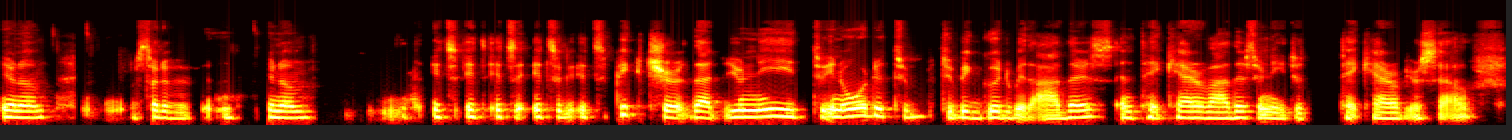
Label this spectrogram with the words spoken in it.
you know sort of you know it's it's it's it's a it's a picture that you need to in order to to be good with others and take care of others you need to take care of yourself.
